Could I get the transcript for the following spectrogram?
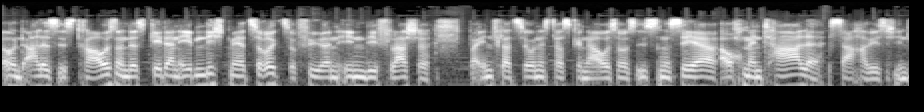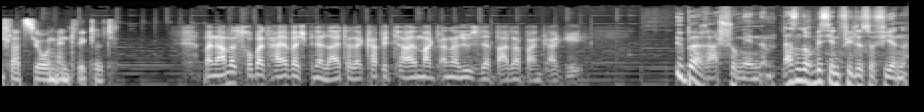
und alles ist draußen und es geht dann eben nicht mehr zurückzuführen in die Flasche. Bei Inflation ist das genauso. Es ist eine sehr auch mentale Sache, wie sich Inflation entwickelt. Mein Name ist Robert Halver, ich bin der Leiter der Kapitalmarktanalyse der Bader Bank AG. Überraschungen. Lass uns doch ein bisschen philosophieren.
